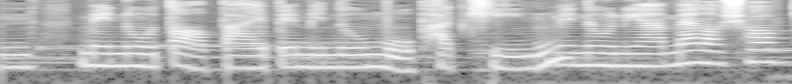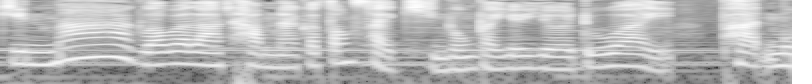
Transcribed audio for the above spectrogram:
น เมนูต่อไปเป็นเมนูหมูผัดขิง เมนูเนี้ยแม่เราชอบกินมาก แล้วเวลาทำนะก็ต้องใส่ขิงลงไปเยอะ ๆ ด้วย ผัดหมู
